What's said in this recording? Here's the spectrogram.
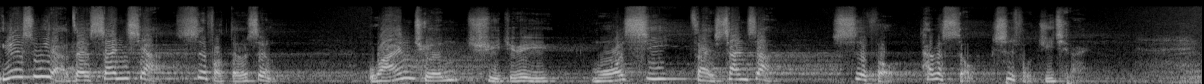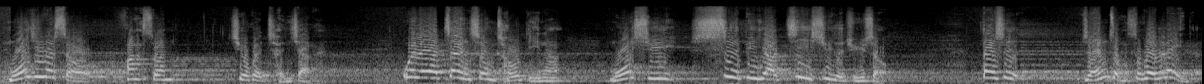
约书亚在山下是否得胜，完全取决于摩西在山上是否。他的手是否举起来？摩西的手发酸，就会沉下来。为了要战胜仇敌呢，摩西势必要继续的举手。但是人总是会累的，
